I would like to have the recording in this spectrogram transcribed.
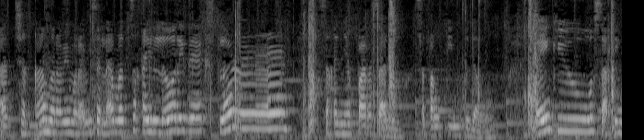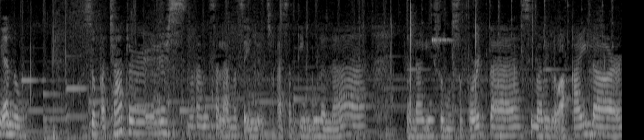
At saka maraming maraming salamat sa kay Lori the Explorer. Sa kanya para sa ano, sa pang-pin ko daw. Thank you sa aking ano, Supa Chatters. Maraming salamat sa inyo at saka sa Team Ulala na laging sumusuporta. Si Marilo Akailar,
